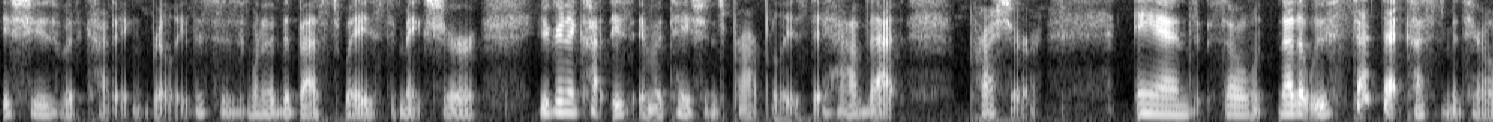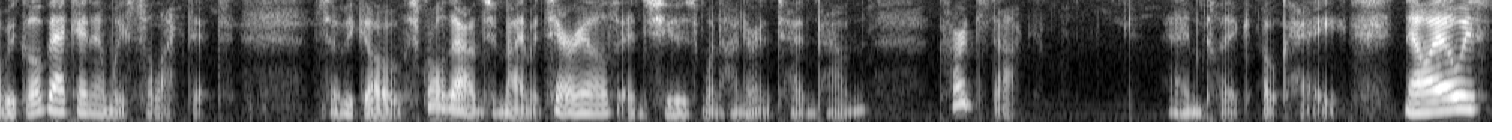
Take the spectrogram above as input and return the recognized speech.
issues with cutting really this is one of the best ways to make sure you're going to cut these invitations properly is to have that pressure and so now that we've set that custom material we go back in and we select it so we go scroll down to my materials and choose 110 pound cardstock and click OK. Now I always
